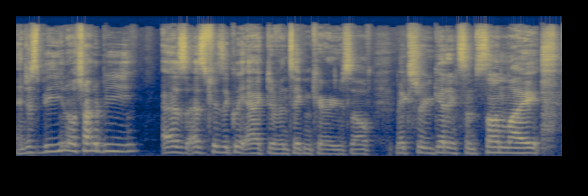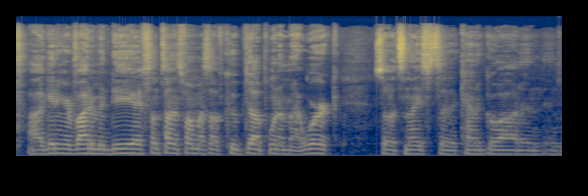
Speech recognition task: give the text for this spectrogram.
and just be you know try to be as as physically active and taking care of yourself. Make sure you're getting some sunlight, uh, getting your vitamin D. I sometimes find myself cooped up when I'm at work, so it's nice to kind of go out and, and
